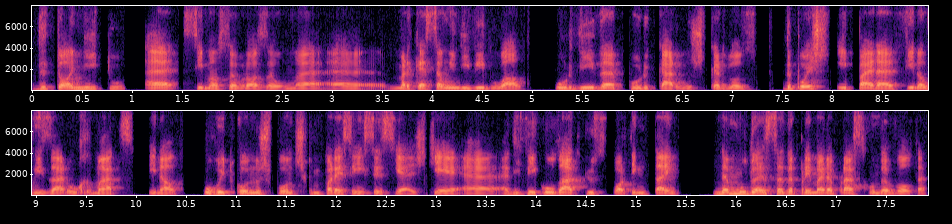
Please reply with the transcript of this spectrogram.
de Tonito a Simão Sabrosa, uma uh, marcação individual urdida por Carlos Cardoso. Depois, e para finalizar, o remate final, o Rui tocou nos pontos que me parecem essenciais, que é a, a dificuldade que o Sporting tem na mudança da primeira para a segunda volta.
